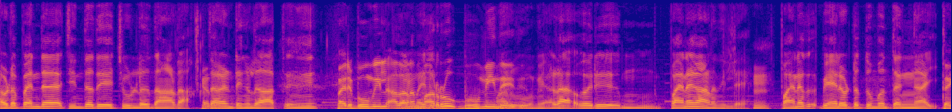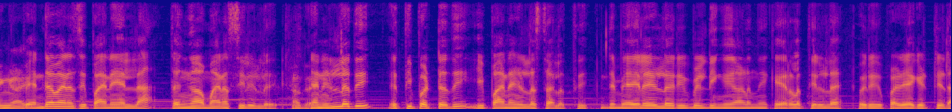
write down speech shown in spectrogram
അവിടെ ഇപ്പം എന്റെ ചിന്ത തേച്ചുള്ളത് നാടാ. അതാണ് നിങ്ങൾ ആ തെങ്ങ് മരുഭൂമിയിൽ അതാണ് മറുഭൂമി എന്ന് എഴുതി ഭൂമി അവിടെ ഒരു പന കാണുന്നില്ലേ? പന മേലോട്ടെത്തുമ്പോൾ തെങ്ങായി. തെങ്ങായി. എന്റെ മനസ്സ് പനയല്ല തെങ്ങാ മനസ്സിലുള്ളത്. ഞാൻ ഉള്ളത് എത്തിപ്പെട്ടത് ഈ പനയുള്ള സ്ഥലത്ത്. എന്റെ മേലെയുള്ള ഒരു ബിൽഡിംഗ് കാണുന്ന കേരളത്തിലുള്ള ഒരു പഴയ കെട്ടിട.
